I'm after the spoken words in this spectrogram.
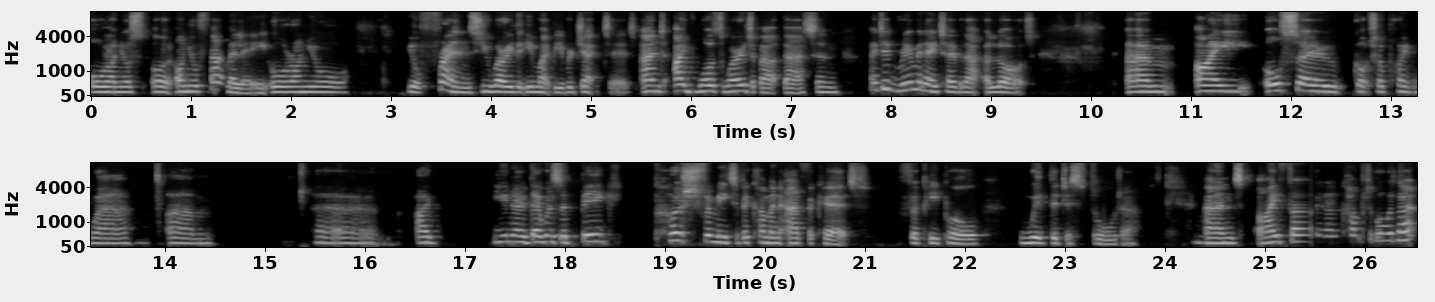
or on your or on your family, or on your your friends. You worry that you might be rejected, and I was worried about that, and I did ruminate over that a lot. Um, I also got to a point where um, uh, I, you know, there was a big push for me to become an advocate for people with the disorder. Mm-hmm. And I felt a bit uncomfortable with that.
